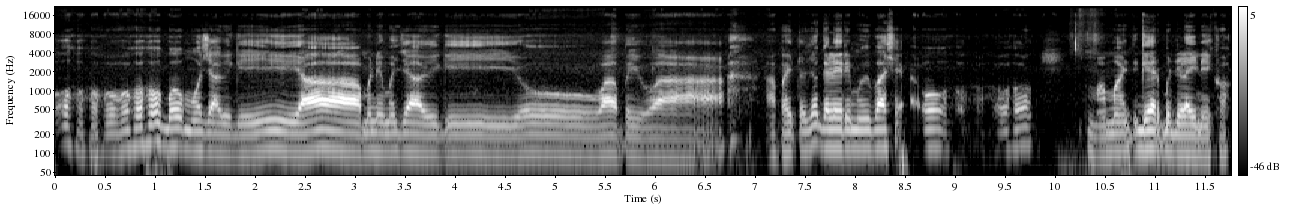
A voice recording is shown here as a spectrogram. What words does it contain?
ઓહો, હો હો હો બહુ મોજ આવી ગઈ. આ, મને મજા આવી ગઈ. ઓ, વાહ ભાઈ, વાહ. આ ભાઈ તો જો ગેલેરીમાં ઊભા છે. ઓહો હો. મામા ગેર બદલાઈ નાખ્યો.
